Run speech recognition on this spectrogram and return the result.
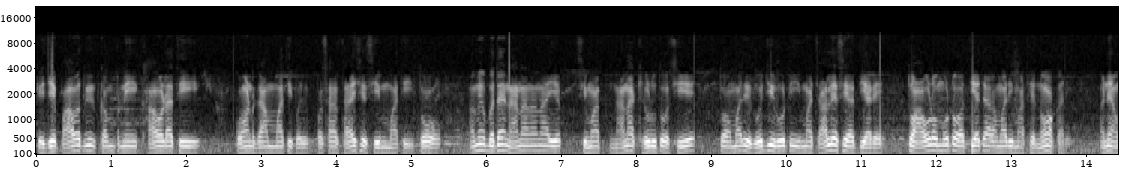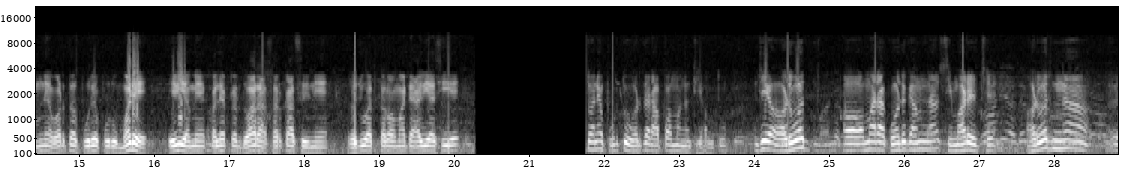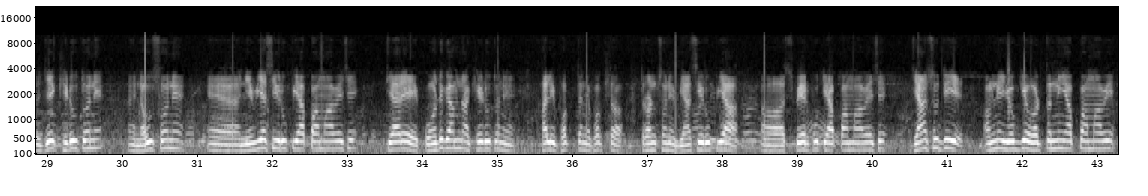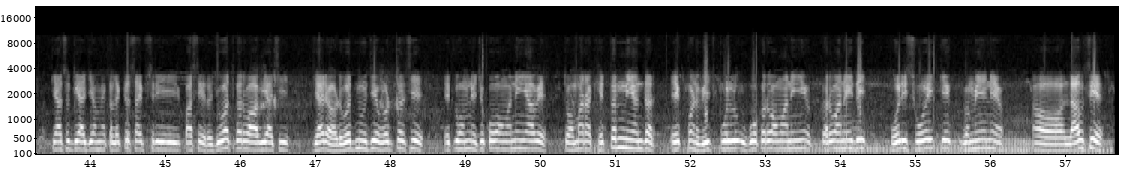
કે જે પાવરગ્રીડ કંપની ખાવડાથી કોંડ ગામમાંથી પસાર થાય છે સીમમાંથી, તો અમે બધા નાના નાના એક સીમા, નાના ખેડૂતો છીએ, તો અમારી રોજી રોટી એમાં ચાલે છે અત્યારે, તો આવડો મોટો અત્યાચાર અમારી માથે ન કરે. અને અમને વળતર પૂરેપૂરું મળે એવી અમે કલેક્ટર દ્વારા સરકારશ્રીને રજૂઆત કરવા માટે આવ્યા છીએ. ખેડૂતોને પૂરતું વળતર આપવામાં નથી આવતું. જે હળવદ અમારા કોંઢ ગામના સીમાડે છે. હળવદના જે ખેડૂતોને નવસો ને નેવ્યાસી રૂપિયા આપવામાં આવે છે, ત્યારે કોંઢ ગામના ખેડૂતોને ખાલી ફક્ત ને ફક્ત ત્રણસો ને બ્યાસી રૂપિયા સ્પેર ફૂટે આપવામાં આવે છે. જ્યાં સુધી અમને યોગ્ય વળતર નહીં આપવામાં આવે, ત્યાં સુધી આજે અમે કલેક્ટર સાહેબ શ્રી પાસે રજૂઆત કરવા આવ્યા છીએ. જ્યારે હળવદનું જે વળતર છે એટલું અમને ચૂકવવામાં નહીં આવે, તો અમારા ખેતરની અંદર એક પણ વીજ પુલ ઊભો કરવામાં નહીં, કરવા નહીં દે. પોલીસ હોય કે ગમે એને લાવશે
